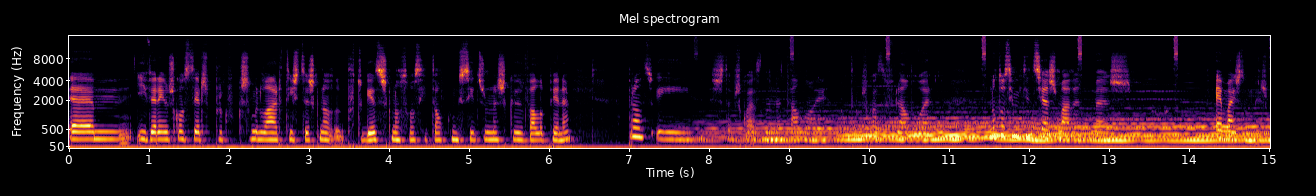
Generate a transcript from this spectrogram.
um, e verem os concertos, porque costumam lá artistas que não, portugueses que não são assim tão conhecidos, mas que vale a pena. Pronto, e estamos quase no Natal, não é? Estamos quase no final do ano. Não estou assim muito entusiasmada, mas é mais do mesmo.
